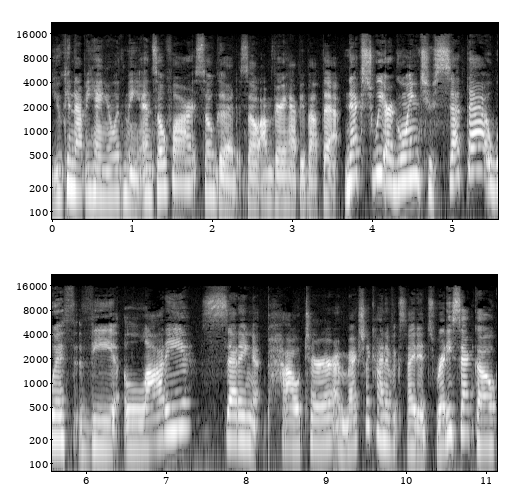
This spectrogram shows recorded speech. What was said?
you cannot be hanging with me. And so far, so good. So I'm very happy about that. Next, we are going to set that with the Lottie setting powder. I'm actually kind of excited. It's Ready, Set, Go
